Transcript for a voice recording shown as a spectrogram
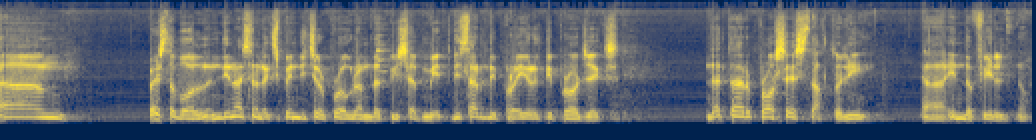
um, first of all, in the National Expenditure Program that we submit, these are the priority projects that are processed actually uh, in the field, no?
